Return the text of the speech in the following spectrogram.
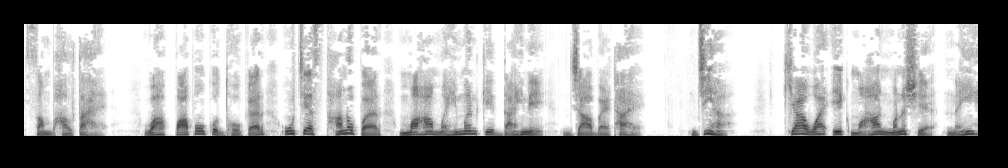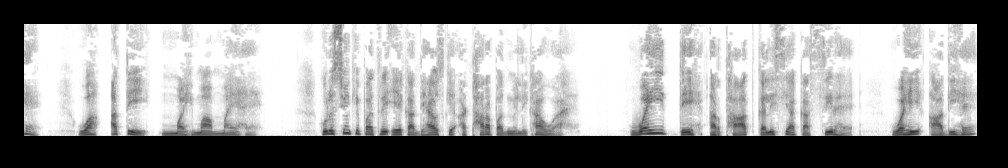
संभालता है। वह पापों को धोकर ऊँचे स्थानों पर महामहिमन के दाहिने जा बैठा है। जी हाँ क्या वह एक महान मनुष्य नहीं है? वह अति महिमामय है। कुलसियों के पत्र एक अध्याय उसके अठारह पद में लिखा हुआ है। वही देह अर्थात कलिसिया का सिर है, वही आदि है,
